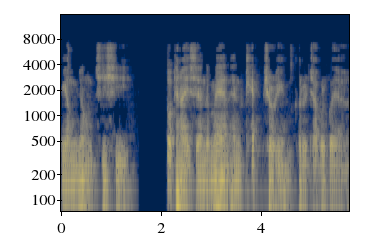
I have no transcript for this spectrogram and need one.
명령 지시. Can I send a man and capture him. 그를 잡을 거야.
